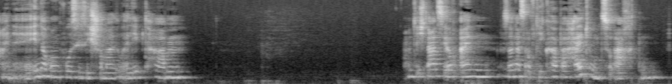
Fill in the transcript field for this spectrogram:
eine Erinnerung, wo Sie sich schon mal so erlebt haben. Und ich lade Sie auch ein, besonders auf die Körperhaltung zu achten,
